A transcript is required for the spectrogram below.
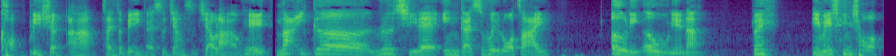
completion 啊，在这边应该是这样子叫啦，OK？那一个日期呢，应该是会落在二零二五年呐、啊，对，你没听错。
